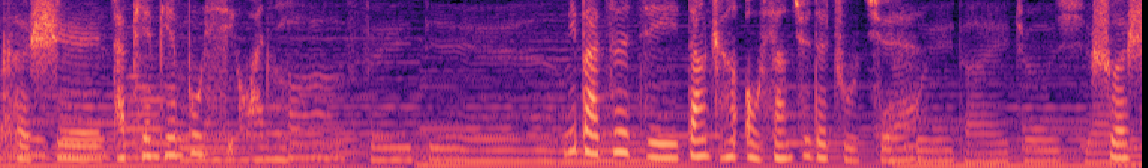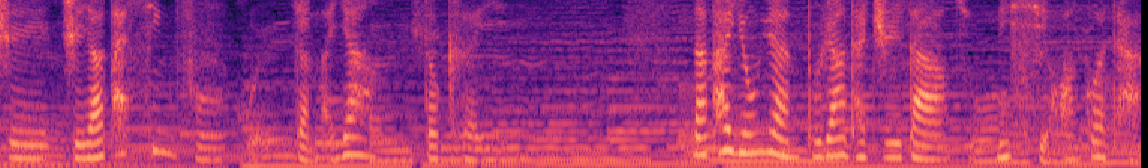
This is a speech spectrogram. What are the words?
可是他偏偏不喜欢你。你把自己当成偶像剧的主角，说是只要他幸福，怎么样都可以，哪怕永远不让他知道你喜欢过他。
